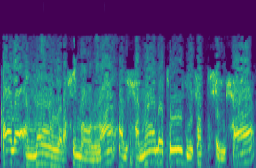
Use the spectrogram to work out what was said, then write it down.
قال النووي رحمه الله الحمالة بفتح الحاء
